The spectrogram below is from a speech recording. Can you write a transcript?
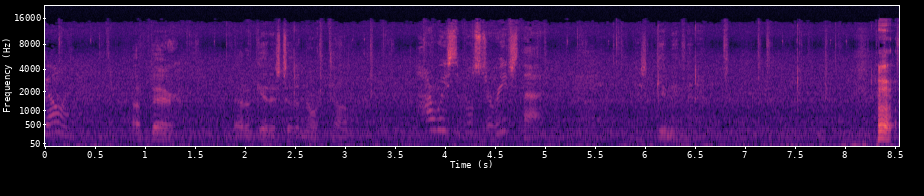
going? Up there. That'll get us to the north tunnel. How are we supposed to reach that? Just give me a minute.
